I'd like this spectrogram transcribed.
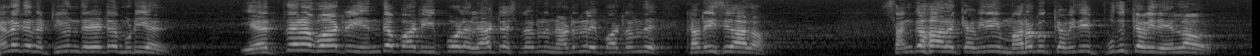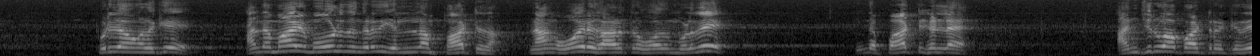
எனக்கு அந்த டியூன் தெரியட்ட முடியாது. எத்தனை பாட்டு எந்த பாட்டு இப்போ லேட்டஸ்ட்லேருந்து நடுநிலை பாட்டிலேருந்து கடைசி காலம்? சங்ககால கவிதை மரபு கவிதை புது கவிதை எல்லாம் வரும். புரியுதா உங்களுக்கு? அந்த மாதிரி மௌலுதுங்கிறது எல்லாம் பாட்டு தான். நாங்கள் ஓரிரு காலத்தில் ஓதும் பொழுது இந்த பாட்டுகளில் அஞ்சு ரூபா பாட்டு இருக்குது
